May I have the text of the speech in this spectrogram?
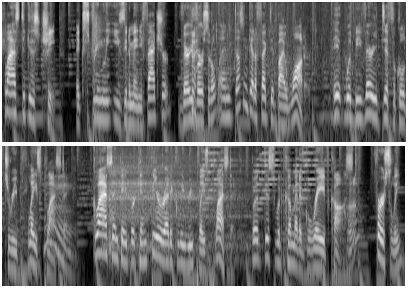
plastic is cheap, extremely easy to manufacture, very versatile, and doesn't get affected by water. It would be very difficult to replace hmm. plastic. Glass and paper can theoretically replace plastic, but this would come at a grave cost. Firstly,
